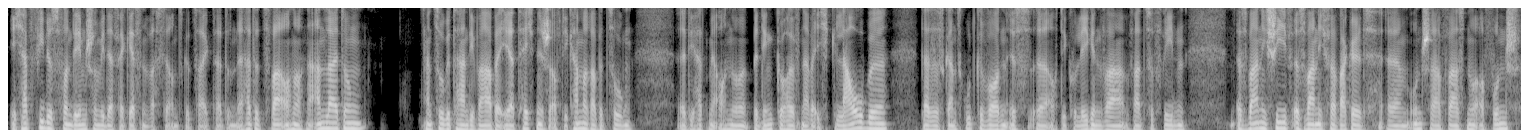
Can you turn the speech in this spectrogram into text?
ich habe vieles von dem schon wieder vergessen, was der uns gezeigt hat. Und er hatte zwar auch noch eine Anleitung dazu getan, die war aber eher technisch auf die Kamera bezogen. Äh, die hat mir auch nur bedingt geholfen, aber ich glaube, dass es ganz gut geworden ist. Äh, auch die Kollegin war, war zufrieden. Es war nicht schief, es war nicht verwackelt, ähm, unscharf war es nur auf Wunsch.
